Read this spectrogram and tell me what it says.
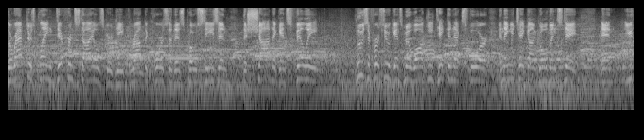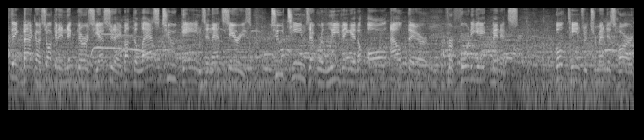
the Raptors playing different styles, Gurdeep, throughout the course of this postseason. The shot against Philly, lose the first two against Milwaukee, take the next four, and then you take on Golden State. And you think back, I was talking to Nick Nurse yesterday about the last two games in that series. Two teams that were leaving it all out there for 48 minutes both teams with tremendous heart,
